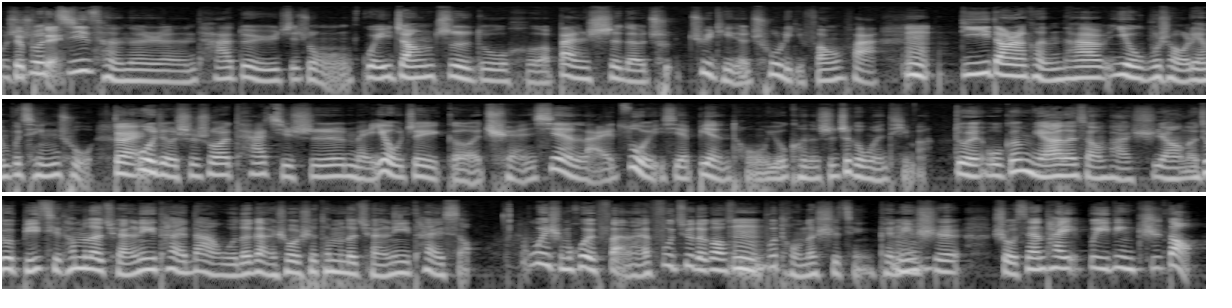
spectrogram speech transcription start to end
我是说基层的人，他对于这种规章制度和办事的处具体的处理方法，嗯，第一当然可能他业务不熟练不清楚，对，或者是说他其实没有这个权限来做一些变通，有可能是这个问题嘛？对我跟米娅的想法是一样的，就比起他们的权力太大，我的感受是他们的权力太小。为什么会反来覆去的告诉你不同的事情？肯定是首先他不一定知道，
